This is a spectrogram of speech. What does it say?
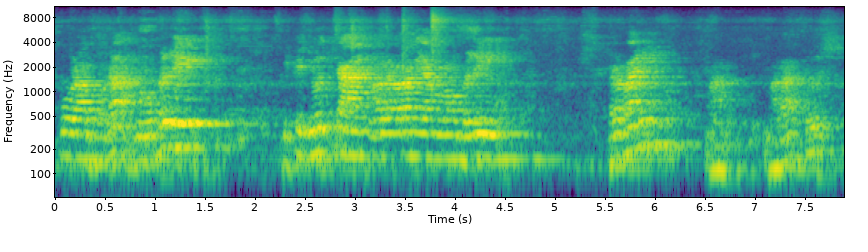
pura-pura mau beli dikejutkan oleh orang yang mau beli. Berapa nih? 500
